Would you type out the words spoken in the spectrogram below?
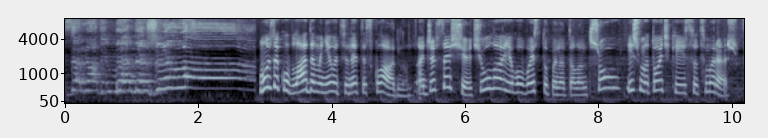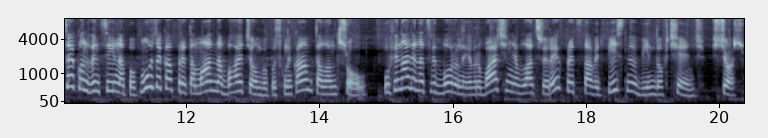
заради мене жила. Музику влада мені оцінити складно, адже все, що я чула, його виступи на талант-шоу і шматочки із соцмереж. Це конвенційна поп-музика, притаманна багатьом випускникам талант-шоу. У фіналі нацвідбору на Євробачення Влад Шериф представить пісню Wind of Change. Що ж,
